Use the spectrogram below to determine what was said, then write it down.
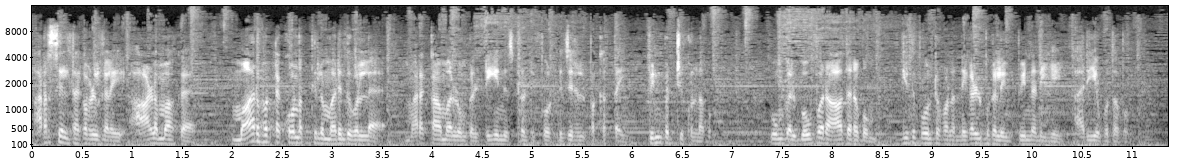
அரசியல் தகவல்களை ஆழமாக மாறுபட்ட கோணத்திலும் அறிந்து கொள்ள மறக்காமல் உங்கள் டிஎன்எஸ் டுவெண்ட்டி ஃபோர் டிஜிட்டல் பக்கத்தை பின்பற்றிக் கொள்ளவும். உங்கள் ஒவ்வொரு ஆதரவும் இதுபோன்ற பல நிகழ்வுகளின் பின்னணியை அறிய உதவும்.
